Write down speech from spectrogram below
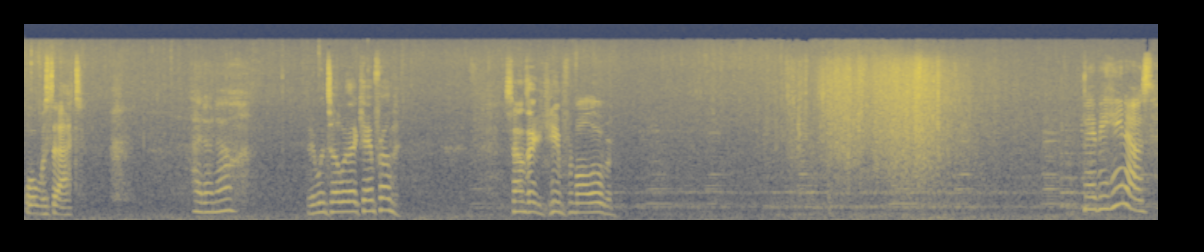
What was that? I don't know. Anyone tell where that came from? Sounds like it came from all over. Maybe he knows.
